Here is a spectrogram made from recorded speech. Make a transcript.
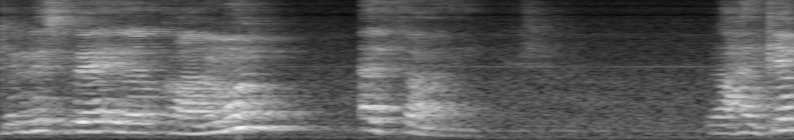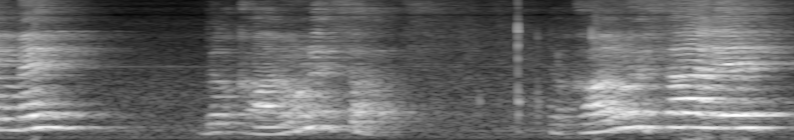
بالنسبة إلى القانون الثاني. راح نكمل بالقانون الثالث. القانون الثالث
